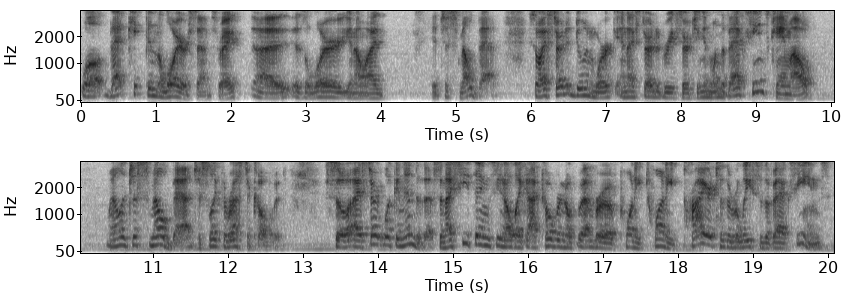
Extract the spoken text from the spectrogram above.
Well, that kicked in the lawyer sense, right? Uh, as a lawyer, you know, I it just smelled bad. So I started doing work and I started researching. And when the vaccines came out, well, it just smelled bad, just like the rest of COVID. So I start looking into this and I see things, you know, like October, November of 2020, prior to the release of the vaccines,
